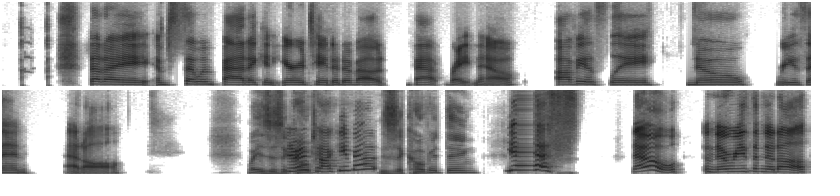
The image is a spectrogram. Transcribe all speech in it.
that I am so emphatic and irritated about that right now. Obviously, no reason at all. Wait, is this a You know what I'm COVID? talking about? This is a COVID thing? Yes. No, no reason at all.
